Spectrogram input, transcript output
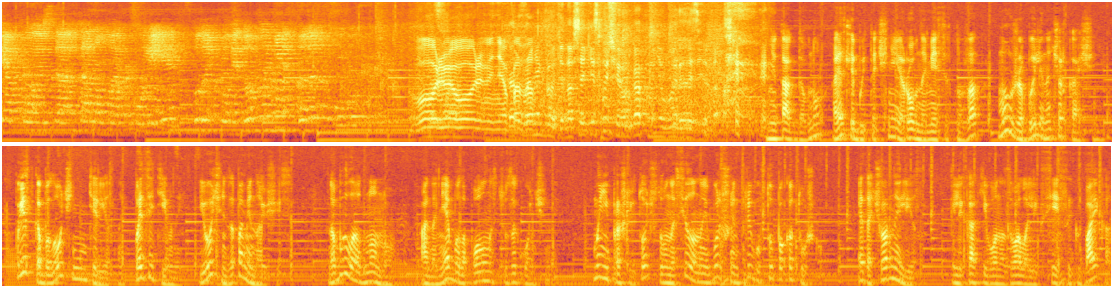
прибуття поїзда та номер колії будуть повідомлені додатково. Вовремя, вовремя, не Как в опоздал. анекдоте, на всякий случай в руках у меня будет газета. Не так давно, а если быть точнее, ровно месяц назад, мы уже были на Черкащине. Поездка была очень интересной, позитивной и очень запоминающейся. Но было одно но. Она не была полностью законченной. Мы не прошли то, что уносило наибольшую интригу в ту покатушку. Это Черный лес, или как его назвал Алексей с X-Байка,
